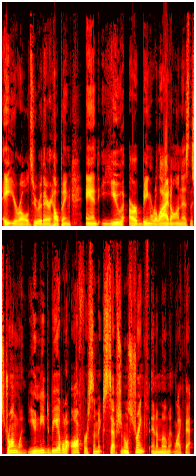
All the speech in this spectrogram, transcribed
eight year olds who are there helping, and you are being relied on as the strong one. You need to be able to offer some exceptional strength in a moment like that.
